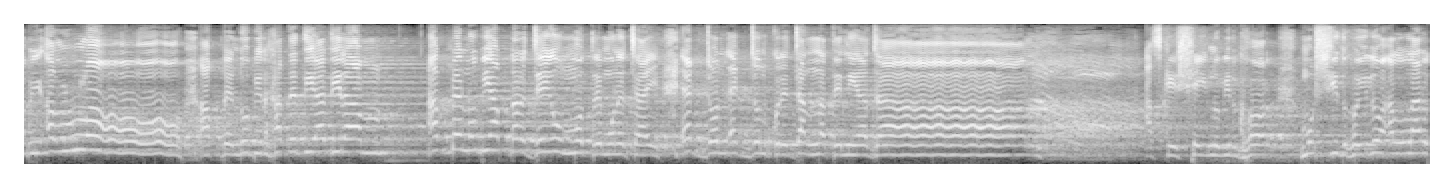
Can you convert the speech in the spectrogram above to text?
আমি আল্লাহ আপনি নবীর হাতে দিয়া দিলাম। আপনি নবী আপনার যেই উম্মতরে মনে চাই, একজন একজন করে জান্নাতে নিয়ে যান। আজকে সেই নবীর ঘর, মসজিদ হইল আল্লাহর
